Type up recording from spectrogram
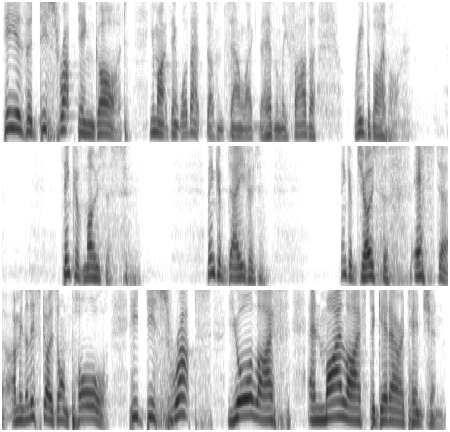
He is a disrupting God. You might think, well, that doesn't sound like the Heavenly Father. Read the Bible. Think of Moses. Think of David. Think of Joseph, Esther. I mean, the list goes on. Paul. He disrupts your life and my life to get our attention.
